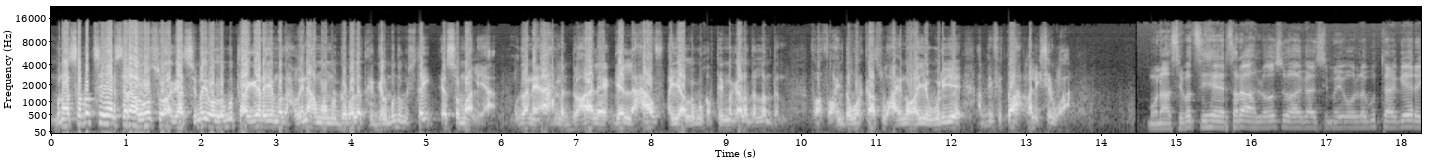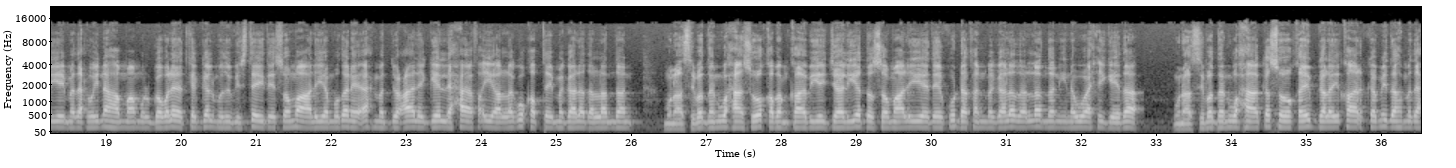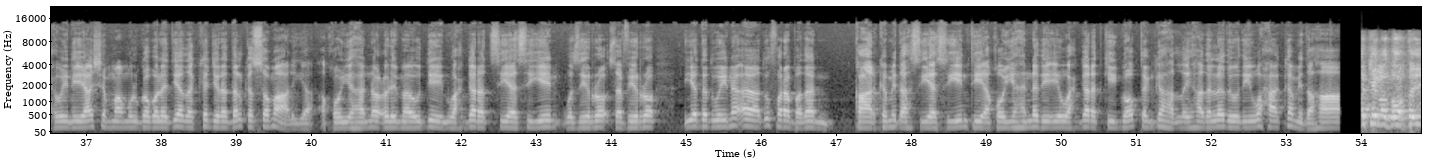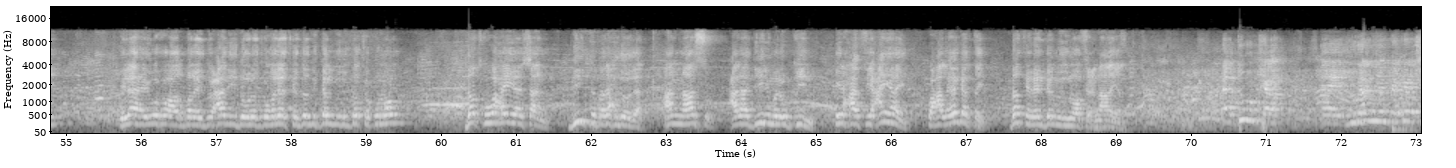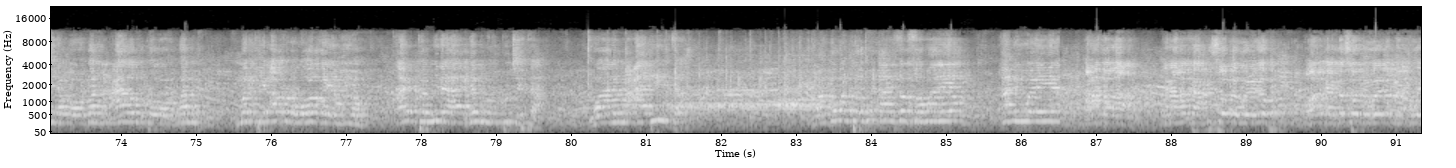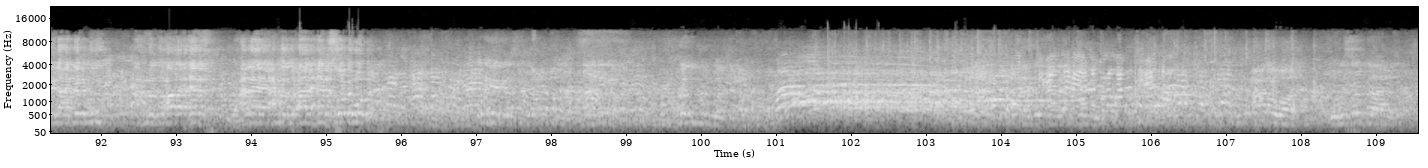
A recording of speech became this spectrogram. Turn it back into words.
munaasabad si heer sare ah loo soo agaasimay oo lagu taageerayo madaxweynaha maamul goboleedka galmudug state ee soomaaliya. Mudane axmed ducaale geelle xaaf ayaa lagu qabtay magaalada london. Faahfaahinta warkaas waxaa inoo haya wariye cabdifitaax cali shirwac munaasabad si heer sare ah loo soo agaasimay oo lagu taageerayay madaxweynaha maamul goboleedka galmudug state ee soomaaliya mudane axmed ducaale geelle xaaf ayaa lagu qabtay magaalada london munaasabadan waxaa soo qabanqaabiyey jaaliyadda soomaaliyeed ee ku dhaqan magaalada london iyo nawaaxigeeda. Munaasabadan waxaa ka soo qeyb galay qaar ka mid ah madaxweyneyaasha maamul goboleedyada ka jira dalka soomaaliya aqoon-yahano culimaa udiin waxgarad siyaasiyiin wasiiro safiiro iyo dadweyne aada u fara badan. Qaar ka mid ah siyaasiyiintii aqoon-yahanadii iyo waxgaradkii goobtan ka hadlay hadaladoodii waxaa ka mid ahaa ilaahay wuxuu aqbalay ducadii dowlad goboleedka galmudug dadka ku nool. Dadku waxay yeeshaan diinta madaxdooda annaasu calaa diini malowkiin. In xaa fiican yahay waxaa laga gartay dadka reer galmudugna waa ficnaanayaan adduunka yuraniumka ka jira oo dhan caalamka oo dhan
